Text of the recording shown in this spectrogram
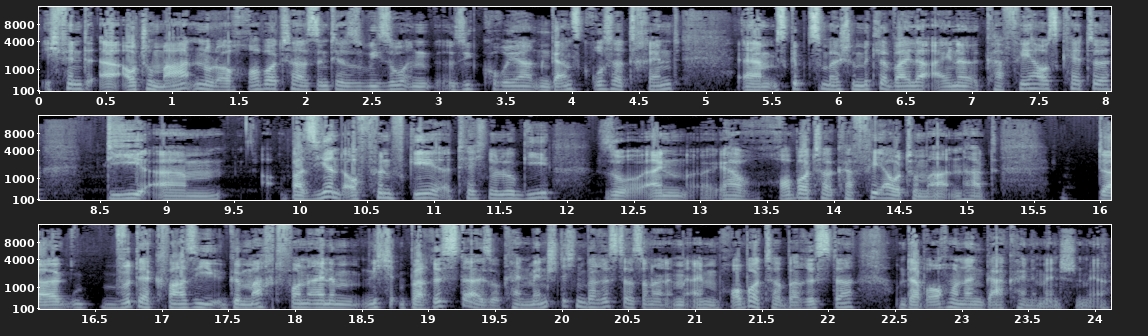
ich finde, äh, Automaten oder auch Roboter sind ja sowieso in Südkorea ein ganz großer Trend. Ähm, es gibt zum Beispiel mittlerweile eine Kaffeehauskette, die ähm, basierend auf 5G-Technologie so einen ja, Roboter-Kaffeeautomaten hat da wird er quasi gemacht von einem nicht Barista, also keinen menschlichen Barista, sondern einem, einem Roboter-Barista und da braucht man dann gar keine Menschen mehr.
